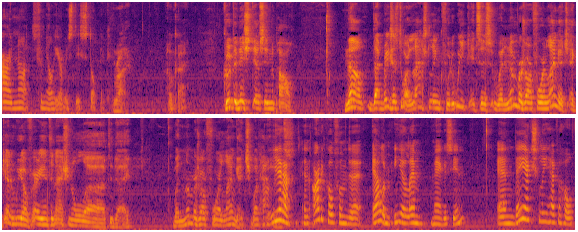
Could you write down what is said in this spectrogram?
are not familiar with this topic. Right. Okay. Good initiatives in Nepal. Now, that brings us to our last link for the week. It says, when numbers are foreign language. Again, we are very international uh, today. When numbers are foreign language, what happens? Yeah, an article from the ELM, ELM magazine, and they actually have a whole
